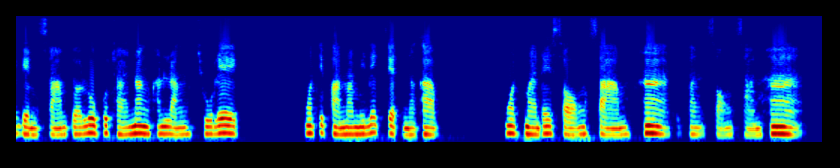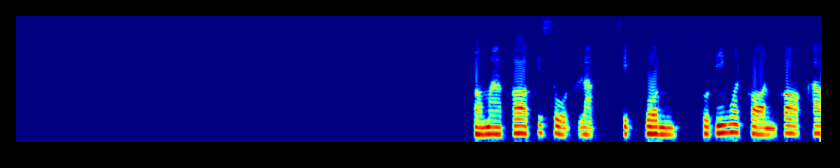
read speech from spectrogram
ขเด่น 3 ตัวลูกผู้ชายนั่งคันหลังชูเลข งวดที่ผ่านมามีเลข 7 นะครับ งวดใหม่ได้ 2 3 5 ทุกท่าน 2 3 5 ต่อมาก็พิสูจน์หลัก 10 บน สูตรนี้งวดก่อนก็เข้า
